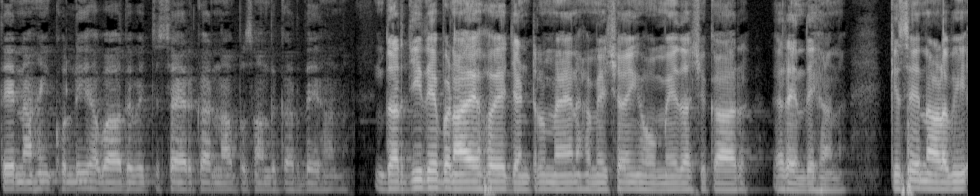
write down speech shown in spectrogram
ਤੇ ਨਾ ਹੀ ਖੁੱਲੀ ਹਵਾ ਦੇ ਵਿੱਚ ਸੈਰ ਕਰਨਾ ਪਸੰਦ ਕਰਦੇ ਹਨ। ਦਰਜੀ ਦੇ ਬਣਾਏ ਹੋਏ ਜੈਂਟਲਮੈਨ ਹਮੇਸ਼ਾ ਹੀ ਹੋਮੇ ਦਾ ਸ਼ਿਕਾਰ ਰਹਿੰਦੇ ਹਨ। ਕਿਸੇ ਨਾਲ ਵੀ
